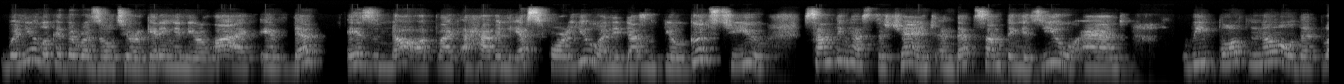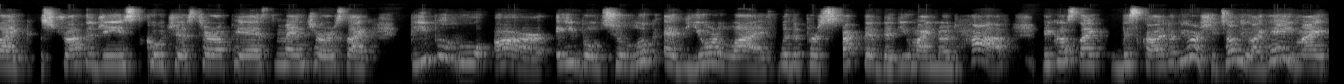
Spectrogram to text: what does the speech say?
when you look at the results you're getting in your life, if that is not like a heaven yes for you and it doesn't feel good to you, something has to change. And that something is you. And we both know that like strategists, coaches, therapists, mentors, like people who are able to look at your life with a perspective that you might not have, because like this client of yours, she told you like, hey, my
